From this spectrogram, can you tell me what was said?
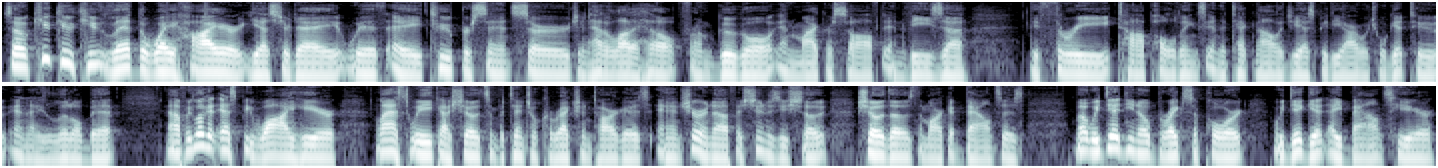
So QQQ led the way higher yesterday with a 2% surge and had a lot of help from Google and Microsoft and Visa the three top holdings in the technology SPDR, which we'll get to in a little bit. Now, if we look at SPY here, last week I showed some potential correction targets, and sure enough, as soon as you show show those, the market bounces. But we did, you know, break support. We did get a bounce here,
